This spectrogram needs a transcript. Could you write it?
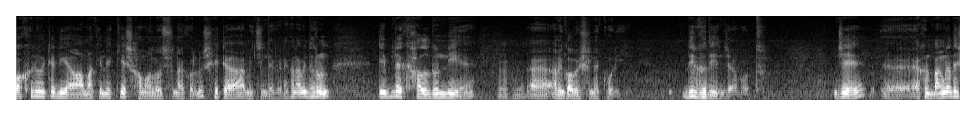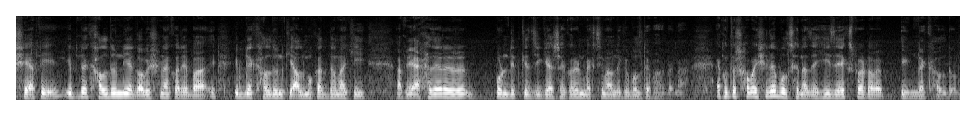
কখনো ওইটা নিয়ে আমাকে নিয়ে কে সমালোচনা করল সেটা আমি চিন্তা করি না। এখন আমি ধরুন ইবনে খালদুন নিয়ে আমি গবেষণা করি দীর্ঘদিন যাবৎ যে এখন বাংলাদেশে আপনি ইবনে খালদুন নিয়ে গবেষণা করে বা ইবনে খালদুন কি আল মুকাদ্দমা কি আপনি এক হাজারের পণ্ডিতকে জিজ্ঞাসা করেন ম্যাক্সিমাম লোকে বলতে পারবে না। এখন তো সবাই সেটা বলছে না যে he is expert of Ibn Khaldun.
